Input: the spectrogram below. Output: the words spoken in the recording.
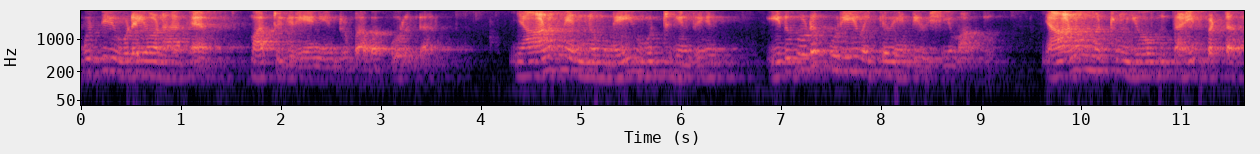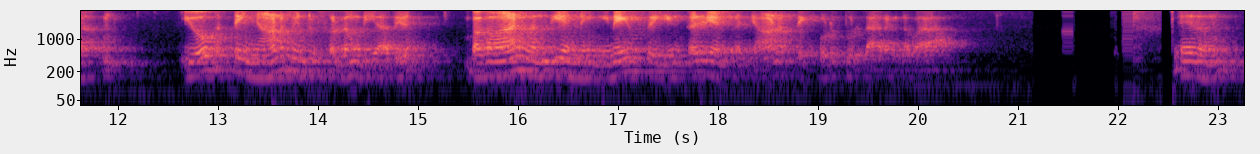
புத்தி உடையவனாக மாற்றுகிறேன் என்று பாபா கூறுகிறார். ஞானம் என்னும் நெய் ஊற்றுகின்றேன். இது கூட புரிய வைக்க வேண்டிய விஷயமாகும். ஞானம் மற்றும் யோகம் தனிப்பட்டதாகும். யோகத்தை ஞானம் என்று சொல்ல முடியாது. பகவான் வந்து என்னை நினைவு செய்யுங்கள் என்ற ஞானத்தை கொடுத்துள்ளார் அல்லவா? மேலும்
